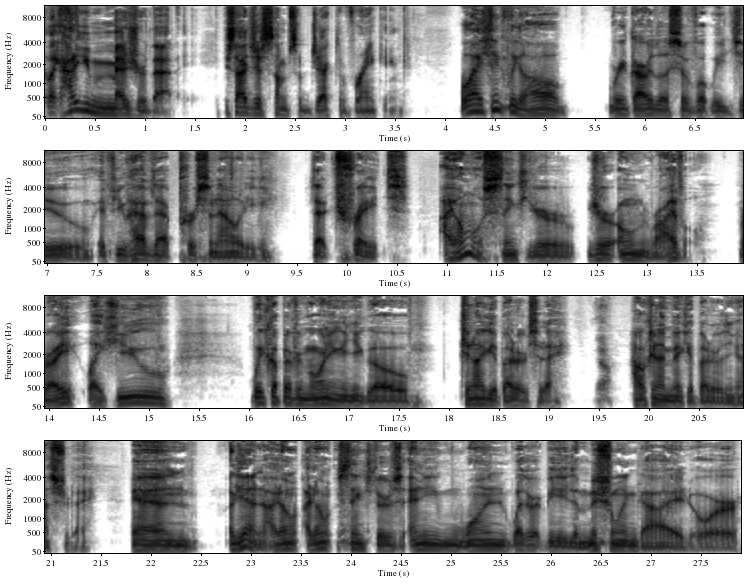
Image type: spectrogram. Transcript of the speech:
Like, how do you measure that besides just some subjective ranking? Well, I think we all, regardless of what we do, if you have that personality, that trait, I almost think you're your own rival, right? Like you wake up every morning and you go, Can I get better today? Yeah. How can I make it better than yesterday? And again, I don't I don't think there's any one, whether it be the Michelin guide or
